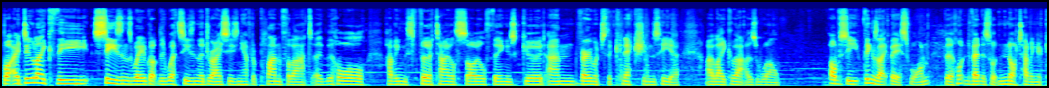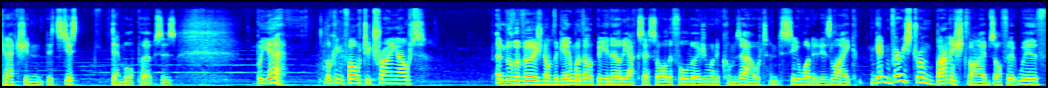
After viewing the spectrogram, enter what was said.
But I do like the seasons where you've got the wet season the dry season. You have to plan for that. Uh, the whole having this fertile soil thing is good, and very much the connections here. I like that as well. Obviously, things like this one, the Hunt Inventor's Hut not having a connection, it's just demo purposes. But yeah, looking forward to trying out another version of the game, whether it be an early access or the full version when it comes out, and to see what it is like. I'm getting very strong Banished vibes off it with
